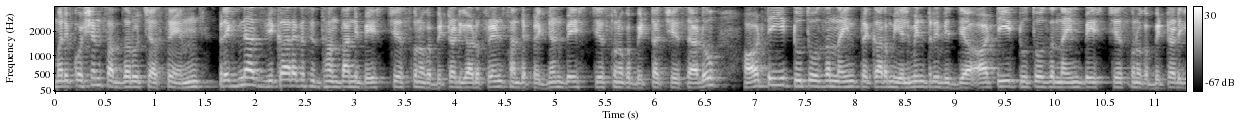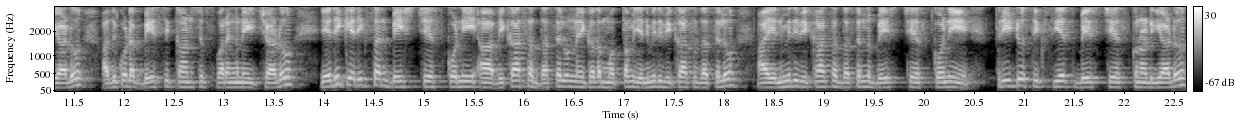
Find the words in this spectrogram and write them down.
మరి క్వశ్చన్స్ అబ్జర్వ్ చేస్తే ప్రజ్ఞ ద్వికారక సిద్ధాంతాన్ని బేస్ చేసుకుని ఒక బిట్ అడిగాడు. ఫ్రెండ్స్ అంటే ప్రెగ్నెంట్ బేస్ చేసుకుని ఒక బిట్ చేశాడు. ఆర్టీఈ టూ థౌజండ్ నైన్ ప్రకారం ఎలిమెంటరీ విద్య RTE two thousand nine base చేసుకుని ఒక బిట్ అడిగాడు. అది కూడా బేసిక్ కాన్సెప్ట్స్ పరంగానే ఇచ్చాడు. ఎరిక్ ఎరిక్సన్ బేస్ చేసుకొని ఆ వికాస దశలు ఉన్నాయి కదా మొత్తం ఎనిమిది వికాస దశలు. ఆ ఎనిమిది వికాస దశలను బేస్ చేసుకొని three to six years base చేసుకుని అడిగాడు.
